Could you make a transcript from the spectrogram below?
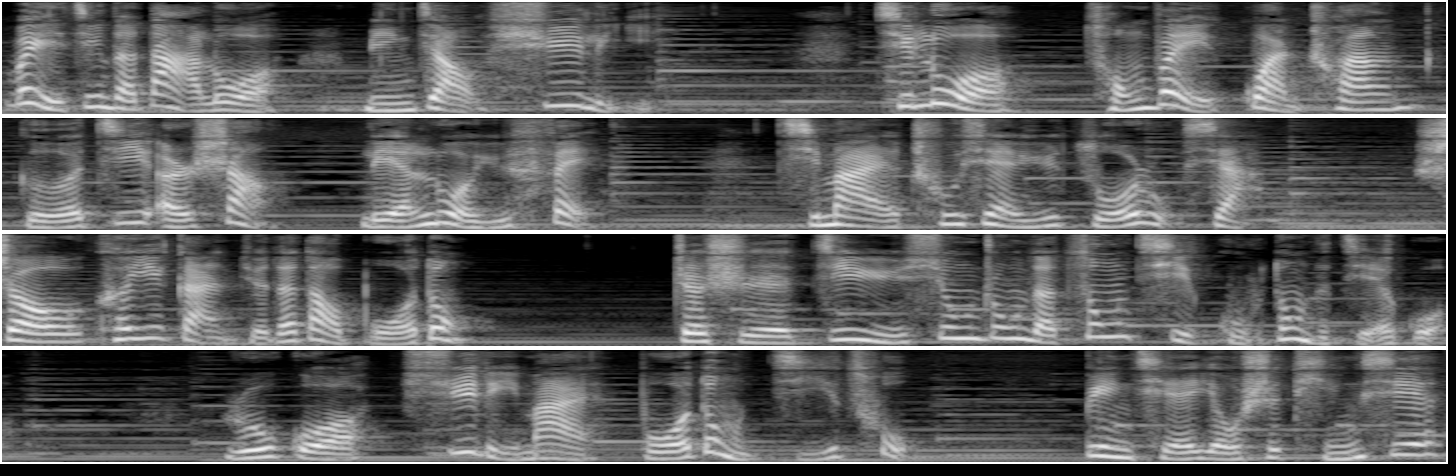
胃经的大络名叫虚里，其络从胃贯穿膈肌而上，联络于肺，其脉出现于左乳下，手可以感觉得到搏动，这是基于胸中的宗气鼓动的结果。如果虚里脉搏动急促，并且有时停歇，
